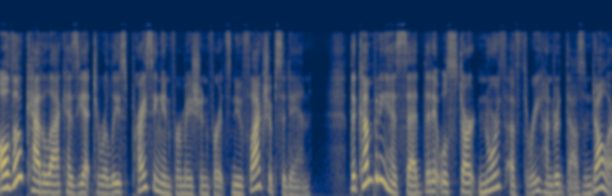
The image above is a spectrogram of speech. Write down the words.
Although Cadillac has yet to release pricing information for its new flagship sedan, the company has said that it will start north of $300,000.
